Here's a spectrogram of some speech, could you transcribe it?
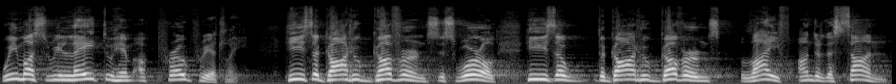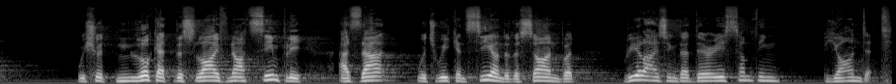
We must relate to him appropriately. He is the God who governs this world. He is the, the God who governs life under the sun. We should look at this life not simply as that which we can see under the sun, but realizing that there is something beyond it.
